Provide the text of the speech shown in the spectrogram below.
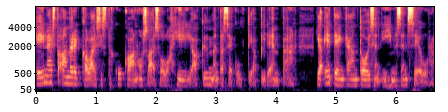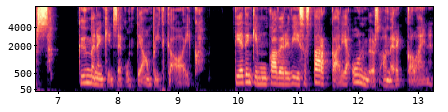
Ei näistä amerikkalaisista kukaan osaisi olla hiljaa kymmentä sekuntia pidempään, ja etenkään toisen ihmisen seurassa. Kymmenenkin sekuntia on pitkä aika. Tietenkin mun kaveri viisas tarkkailija on myös amerikkalainen,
